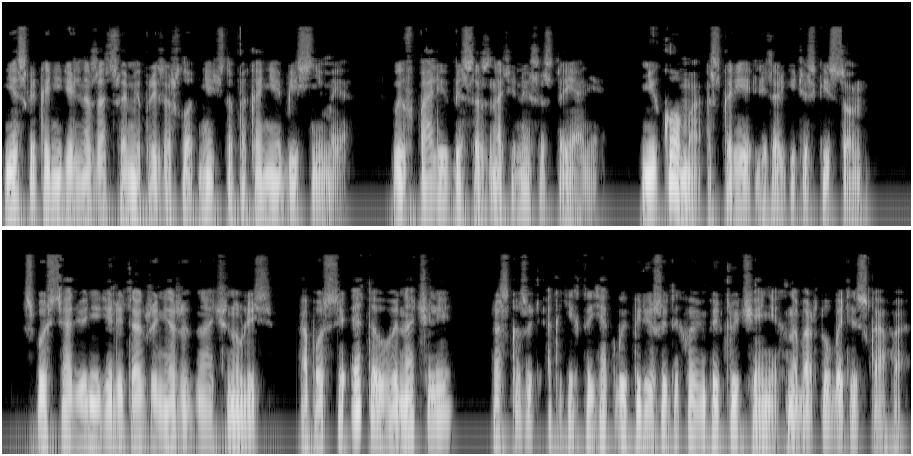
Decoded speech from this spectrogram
Несколько недель назад с вами произошло нечто пока необъяснимое. Вы впали в бессознательное состояние. Не кома, а скорее летаргический сон. Спустя две недели также неожиданно очнулись, а после этого вы начали рассказывать о каких-то якобы пережитых вами приключениях на борту батискафа.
